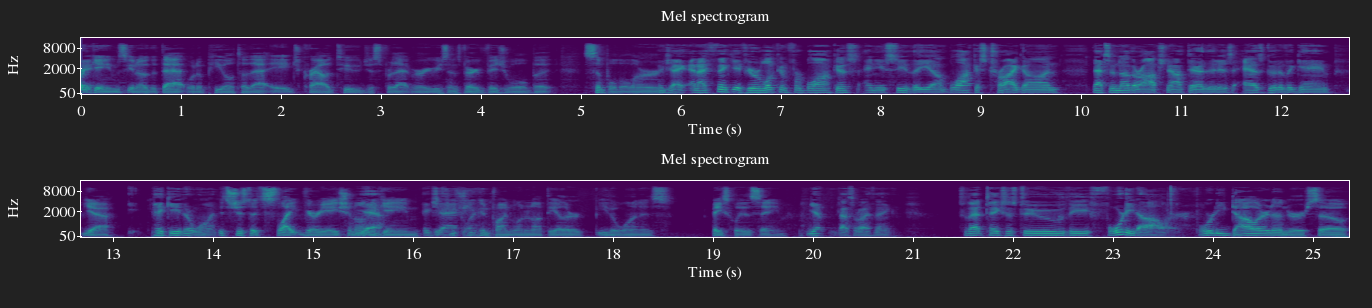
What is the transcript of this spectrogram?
Right. games. You know that that would appeal to that age crowd too, just for that very reason. It's very visual, but simple to learn. Okay, and I think if you're looking for Blokus and you see the um, Blokus Trigon, that's another option out there that is as good of a game. Yeah, Pick either one. it's just a slight variation on Yeah, the game. If- If, you can find one and not the other, either one is basically the same. Yep, that's what I think. So that takes us to the forty dollar. forty dollar and under. So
